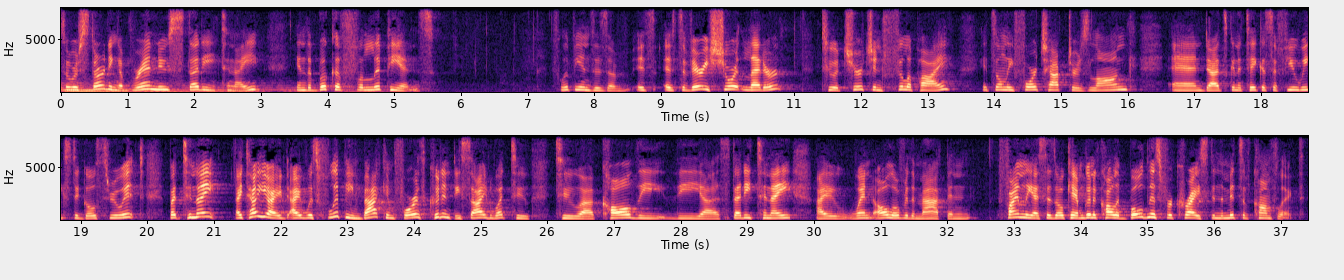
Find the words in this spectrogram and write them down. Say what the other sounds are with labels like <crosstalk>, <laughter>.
So, we're starting a brand new study tonight in the book of Philippians. Philippians is a, it's, it's a very short letter to a church in Philippi. It's only four chapters long, and uh, it's going to take us a few weeks to go through it. But tonight, I tell you, I, I was flipping back and forth, couldn't decide what to to uh, call the the uh, study tonight. I went all over the map, and finally, I says, "Okay, I'm going to call it boldness for Christ in the midst of conflict."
